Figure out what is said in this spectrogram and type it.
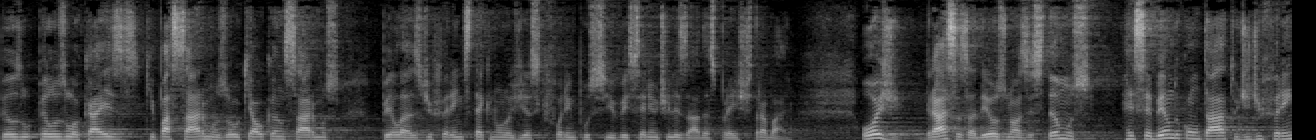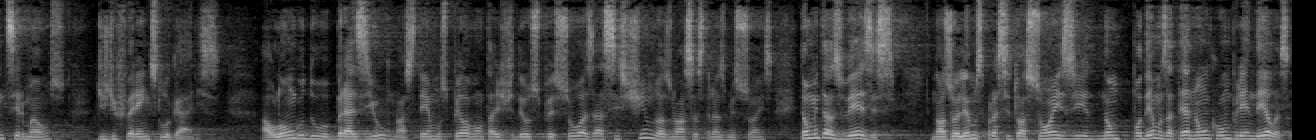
pelos, pelos locais que passarmos ou que alcançarmos pelas diferentes tecnologias que forem possíveis serem utilizadas para este trabalho. Hoje, graças a Deus, nós estamos recebendo contato de diferentes irmãos de diferentes lugares. Ao longo do Brasil, nós temos, pela vontade de Deus, pessoas assistindo às nossas transmissões. Então, muitas vezes, nós olhamos para situações e não podemos até não compreendê-las,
